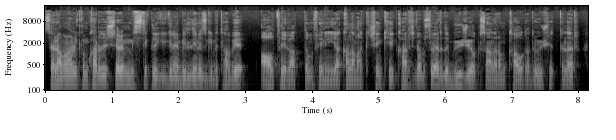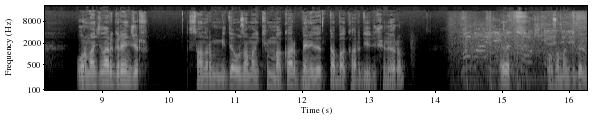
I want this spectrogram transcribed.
Selamünaleyküm kardeşlerim. Mistik Ligi yine bildiğiniz gibi tabi 6 el attım Feni'yi yakalamak için ki karşıda bu sefer de büyücü yok. Sanırım kavga dövüş ettiler. Ormancılar Granger. Sanırım bir de o zaman kim bakar? Benedict da bakar diye düşünüyorum. Evet. O zaman gidelim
